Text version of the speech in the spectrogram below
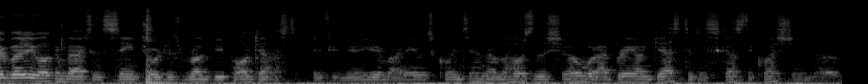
everybody, welcome back to the St. George's Rugby Podcast. If you're new here, my name is Quinton. I'm the host of the show where I bring on guests to discuss the question of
